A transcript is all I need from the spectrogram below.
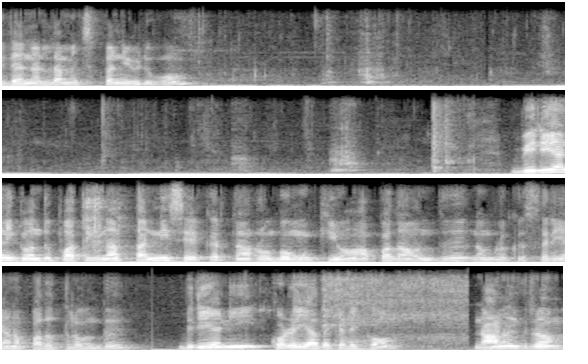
இதை நல்லா மிக்ஸ் பண்ணி விடுவோம். பிரியாணிக்கு வந்து பார்த்தீங்கன்னா தண்ணி சேர்க்கறது தான் ரொம்ப முக்கியம். அப்போ தான் வந்து நம்மளுக்கு சரியான பதத்தில் வந்து பிரியாணி குழையாத கிடைக்கும். நானூறு கிராம்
